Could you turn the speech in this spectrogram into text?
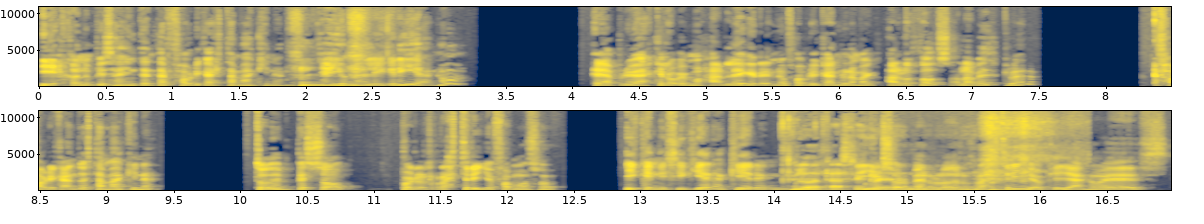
Y es cuando empiezan a intentar fabricar esta máquina. Y hay una alegría, ¿no? Es la primera vez que lo vemos alegre, ¿no? Fabricando una máquina. A los dos, a la vez, claro. Fabricando esta máquina. Todo empezó por el rastrillo famoso y que ni siquiera quieren lo del rastrillo. resolver lo del rastrillo, que ya no es,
